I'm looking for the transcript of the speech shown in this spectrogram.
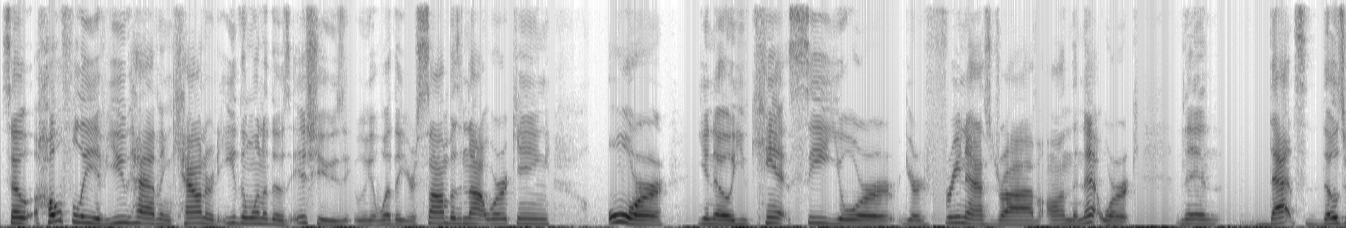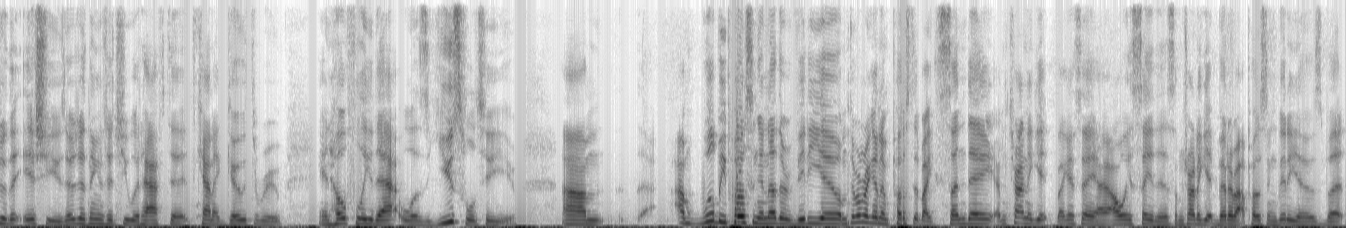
So hopefully if you have encountered either one of those issues, whether your Samba's not working or you know you can't see your your FreeNAS drive on the network, then that's those are the issues. Those are things that you would have to kind of go through, and hopefully that was useful to you. Um, I will be posting another video. I'm probably going to post it by Sunday. I'm trying to get, like I say, I always say this. I'm trying to get better about posting videos, but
